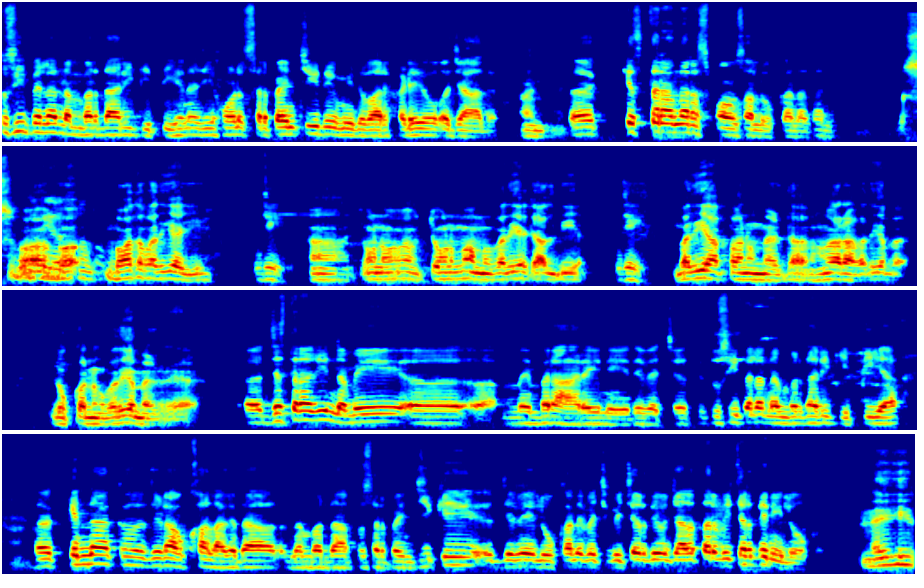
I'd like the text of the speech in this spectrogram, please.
ਤੁਸੀਂ ਪਹਿਲਾਂ ਨੰਬਰਦਾਰੀ ਕੀਤੀ ਹੈ ਨਾ ਜੀ ਹੁਣ ਸਰਪੰਚੀ ਦੇ ਉਮੀਦਵਾਰ ਖੜੇ ਹੋ ਆਜ਼ਾਦ। ਹਾਂਜੀ। ਕਿਸ ਤਰ੍ਹਾਂ ਦਾ ਰਿਸਪੌਂਸ ਆ ਲੋਕਾਂ ਦਾ ਤੁਹਾਨੂੰ? ਸੁਭਾਅ ਬਹੁਤ ਵਧੀਆ ਜੀ। ਜੀ। ਹਾਂ ਚੋਣ ਚੋਣ ਮੁਹਿੰਮ ਵਧੀਆ ਚੱਲਦੀ ਆ। ਜੀ। ਵਧੀਆ ਆਪਾਂ ਨੂੰ ਮਿਲਦਾ ਹੰਗਾਰਾ ਵਧੀਆ ਬ- ਲੋਕਾਂ ਨੂੰ ਵਧੀਆ ਮਿਲ ਰਿਹਾ। ਜਿਸ ਤਰ੍ਹਾਂ ਜੀ ਨਵੇਂ ਮੈਂਬਰ ਆ ਰਹੇ ਨੇ ਇਹਦੇ ਵਿੱਚ ਤੇ ਤੁਸੀਂ ਪਹਿਲਾਂ ਨੰਬਰਦਾਰੀ ਕੀਤੀ ਆ। ਕਿੰਨਾ ਕੁ ਜਿਹੜਾ ਔਖਾ ਲੱਗਦਾ ਨੰਬਰਦਾਰ ਤੋਂ ਸਰਪੰਚੀ ਕਿ ਜਿਵੇਂ ਲੋਕਾਂ ਦੇ ਵਿੱਚ ਵਿਚਰਦੇ ਹੋ ਜ਼ਿਆਦਾਤਰ ਵਿਚਰਦੇ ਨਹੀਂ ਲੋਕ? ਨਹੀਂ ਜੀ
